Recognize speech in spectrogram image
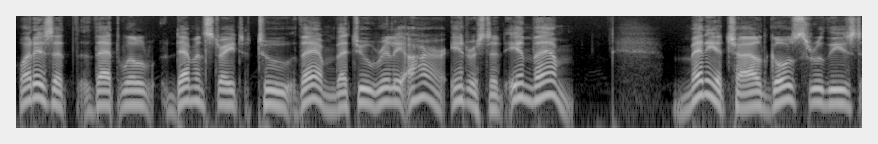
What is it that will demonstrate to them that you really are interested in them? Many a child goes through these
